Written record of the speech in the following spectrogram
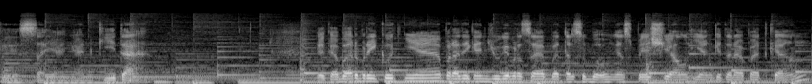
kesayangan kita. Ke kabar berikutnya, perhatikan juga persahabat tersebut unggahan spesial yang kita dapatkan.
